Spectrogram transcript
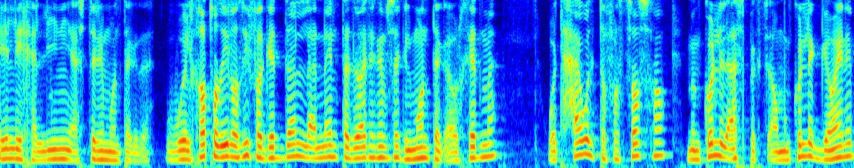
إيه اللي يخليني أشتري المنتج ده؟ والخطوة دي لطيفة جدا لأن أنت دلوقتي هتمسك المنتج أو الخدمة وتحاول تفصصها من كل ال aspects أو من كل الجوانب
